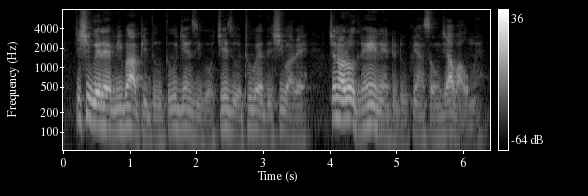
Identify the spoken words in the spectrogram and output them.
။ကြည့်ရှုခဲ့တဲ့မိဘပြည်သူသူချင်းစီကိုကျေးဇူးအထူးပဲတင်ရှိပါတယ်။ကျွန်တော်တို့သတင်းရည်နဲ့အတူတူပြန်ဆောင်ကြပါဦးမယ်။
